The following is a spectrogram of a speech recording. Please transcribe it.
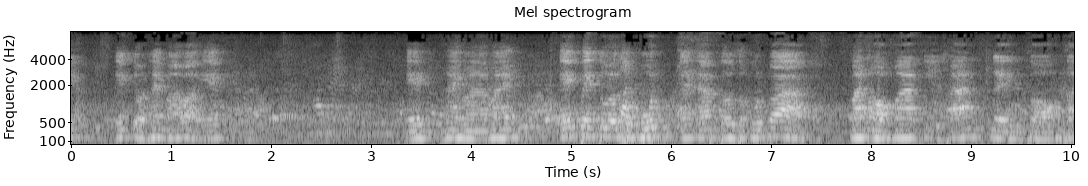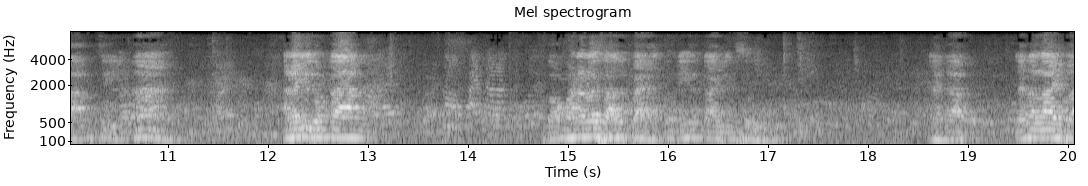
x x โจทย์ให้มาว่า x x ให้มาไหม x เป็นตัวสมมุตินะครับ ตัวสมมุติว่ามันออกมากี่ชั้นหนึ่งสองสามสี่ห้าอะไรอยู่ตรงกลางสองพันห้าร้อยสามสิบ2,538ตรงนี้ก็กลายเป็นศูนย์นะครับ แล้วก็ไล่ไป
